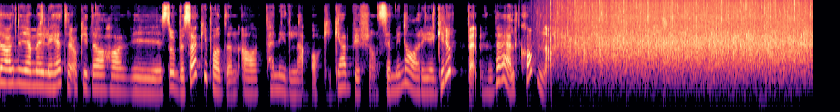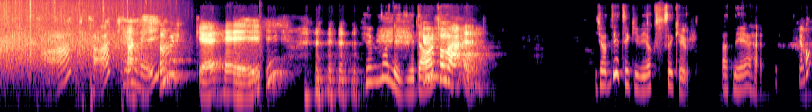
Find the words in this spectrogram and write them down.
Dag, nya möjligheter och idag har vi storbesök i podden av Pernilla och Gabby från seminariegruppen. Välkomna! Tack, tack. Tack hej, så mycket. Hej! Hur mår ni idag? Kul att få vara här. Ja, det tycker vi också är kul att ni är här. Ja,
